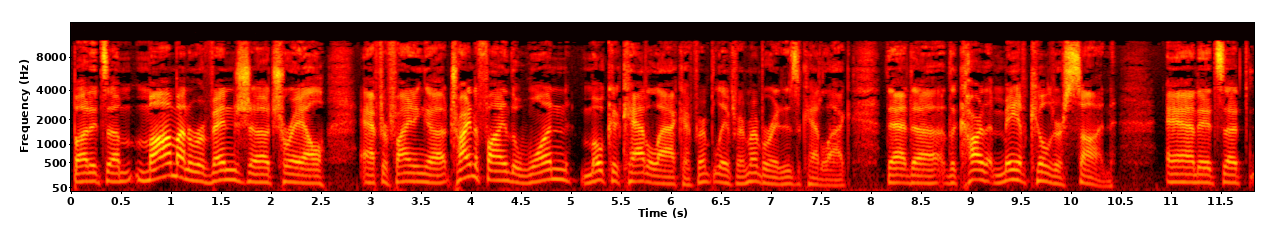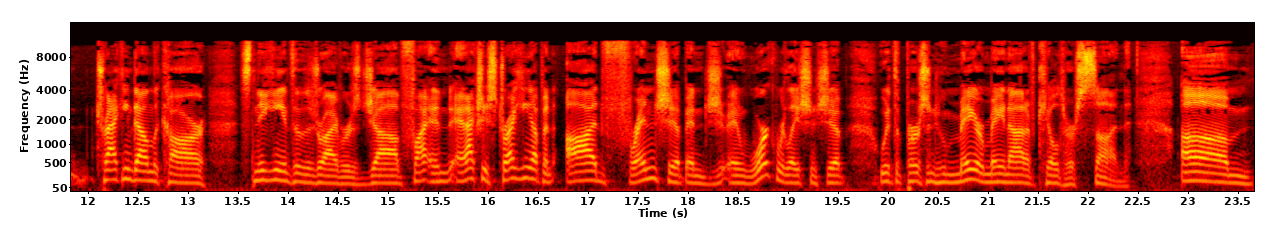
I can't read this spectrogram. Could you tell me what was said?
but it's a mom on a revenge uh, trail after finding uh, trying to find the one mocha Cadillac. I remember, if I remember it, it is a Cadillac that uh, the car that may have killed her son and it's uh, tracking down the car, sneaking into the driver's job, fi- and, and actually striking up an odd friendship and and work relationship with the person who may or may not have killed her son. Um,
